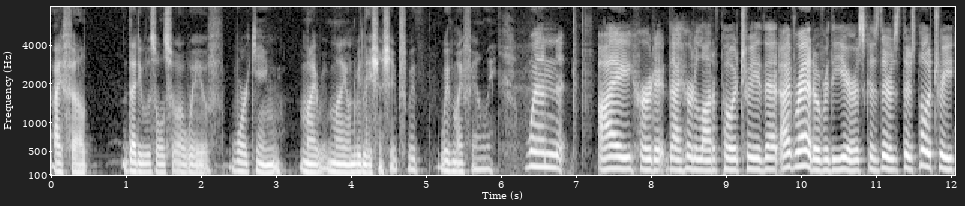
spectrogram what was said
I felt that it was also a way of working my my own relationships with with my family. When I heard it, I heard a lot of poetry that I've read over the years because there's there's poetry,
